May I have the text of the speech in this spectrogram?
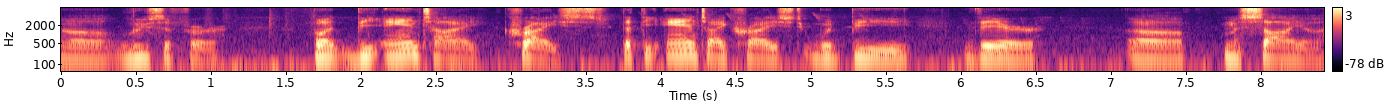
uh, Lucifer, but the Antichrist, that the Antichrist would be their uh, Messiah.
